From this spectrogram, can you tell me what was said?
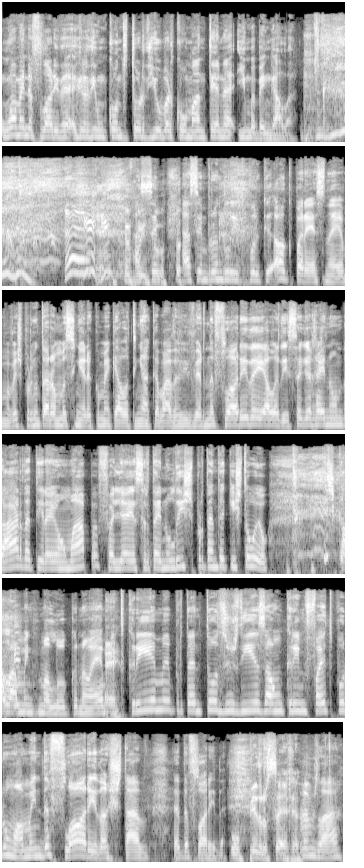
um homem na Flórida agrediu um condutor de Uber com uma antena e uma bengala. Há sempre, há sempre um delito, porque, ao que parece, não é? Uma vez perguntaram a uma senhora como é que ela tinha acabado a viver na Flórida e ela disse: agarrei num dardo, atirei a um mapa, falhei, acertei no lixo, portanto aqui estou eu. Escalar muito maluco, não é? Muito crime, portanto, todos os dias há um crime feito por um homem da Flórida, ao estado eh, da Flórida. O Pedro Serra. Vamos lá.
